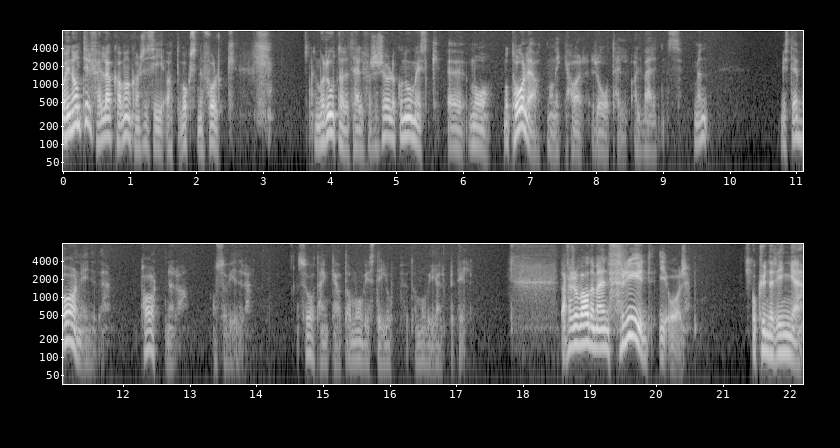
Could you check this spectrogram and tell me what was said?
Og i noen tilfeller kan man kanskje si at voksne folk som har rota det til for seg sjøl økonomisk, eh, må, må, tåle at man ikke har råd til all verdens. Men hvis det er barn inni det, partnere osv., så, videre, så tenker jeg at da må vi stille opp. Da må vi hjelpe til. Derfor var det meg en fryd i år å kunne ringe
